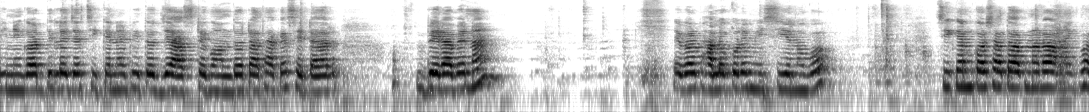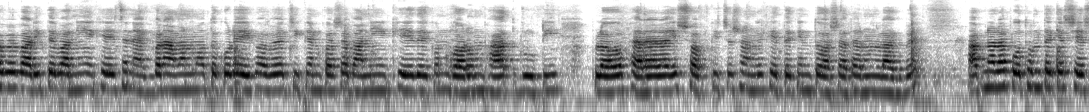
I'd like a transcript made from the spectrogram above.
ভিনেগার দিলে যে চিকেনের ভিতর যে আষ্টে গন্ধটা থাকে, সেটা আর বেরাবে না। এবার ভালো করে মিশিয়ে নেব। চিকেন কষা তো আপনারা অনেকভাবে বাড়িতে বানিয়ে খেয়েছেন। একবার আমার মতো করে এইভাবে চিকেন কষা বানিয়ে খেয়ে দেখুন, গরম ভাত, রুটি, পোলাও, ফ্রায়েড রাইস সব কিছুর সঙ্গে খেতে কিন্তু অসাধারণ লাগবে। আপনারা প্রথম থেকে শেষ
